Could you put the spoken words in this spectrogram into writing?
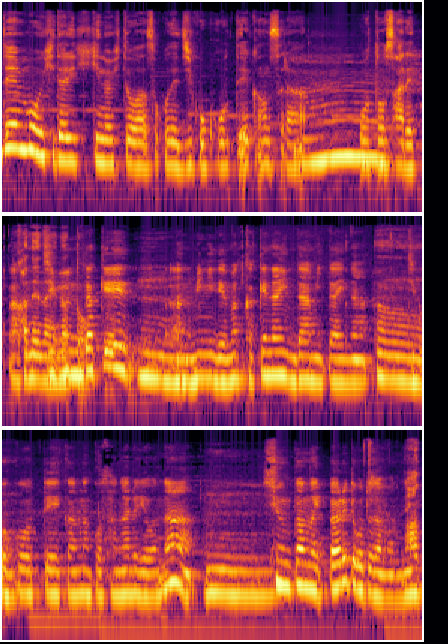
でもう左利きの人はそこで自己肯定感すらうん。落とされあかねないなと。自分。だけ、ん。あの右でうまく書けないんだみたいな、うん。自己肯定感がこう下がるようなうん。瞬間がいっぱいあるってことだもんね。あっ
